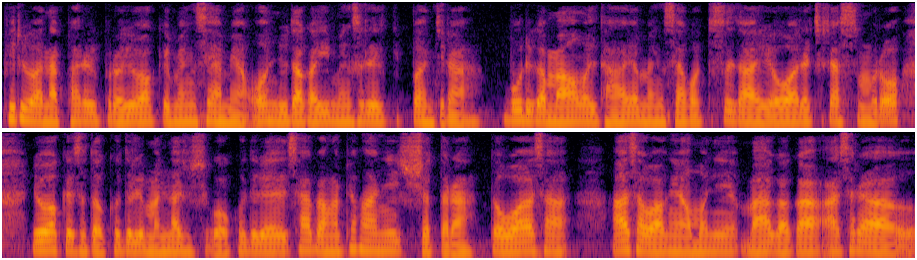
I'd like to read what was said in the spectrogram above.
피리와 나팔을 불어 여호와께 맹세하며 온 유다가 이 맹세를 기뻐한지라 무리가 마음을 다하여 맹세하고 뜻을 다하여 여호와를 찾았으므로 여호와께서도 그들을 만나 주시고 그들의 사방을 평안히 주셨더라. 또 아사 아사 왕의 어머니 마아가가 아사라의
